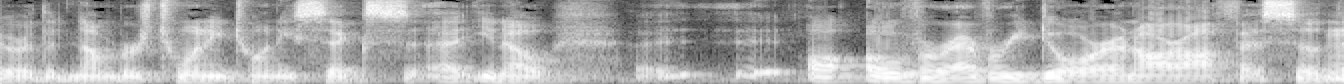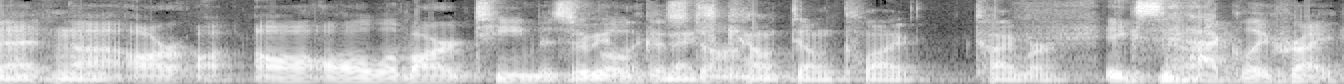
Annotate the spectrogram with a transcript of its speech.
or the numbers 2026 uh, you know uh, over every door in our office so that mm-hmm. uh, our all of our team is Maybe focused like a nice on countdown cli- timer exactly right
